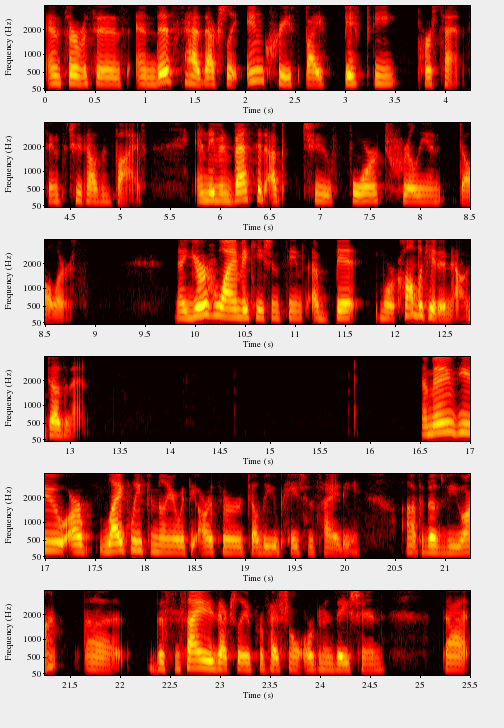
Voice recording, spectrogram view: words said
and services, and this has actually increased by 50% since 2005. And they've invested up to $4 trillion. Now, your Hawaiian vacation seems a bit more complicated now, doesn't it? Now, many of you are likely familiar with the Arthur W. Page Society. Uh, for those of you who aren't, uh, the society is actually a professional organization that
